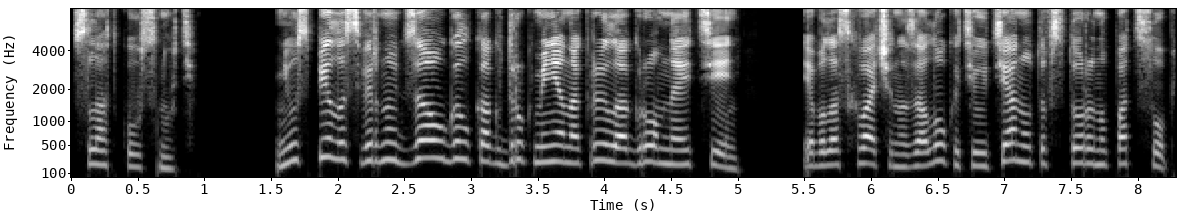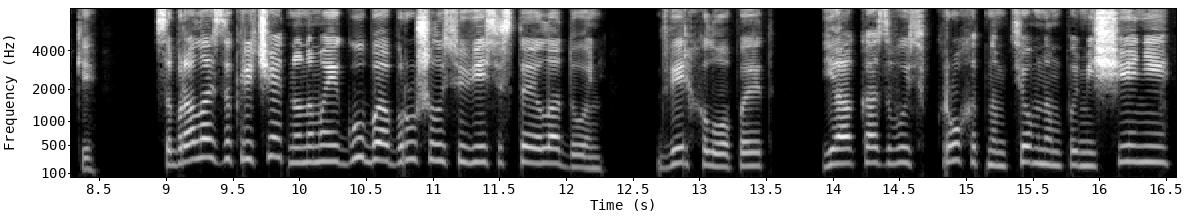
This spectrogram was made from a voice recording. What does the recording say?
сладко уснуть. Не успела свернуть за угол, как вдруг меня накрыла огромная тень. Я была схвачена за локоть и утянута в сторону подсобки. Собралась закричать, но на мои губы обрушилась увесистая ладонь. Дверь хлопает. Я оказываюсь в крохотном темном помещении,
